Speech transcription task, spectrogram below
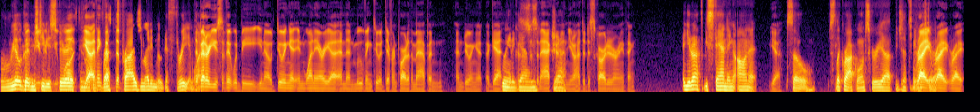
real Yeah, good mischievous could- well, yeah, like I think the- the- prize you might even go to three in the one better use of it would be, you know, doing it in one area and then moving to a different part of the map and and doing it again. Doing it 'cause It's just an action, yeah. and you don't have to discard it or anything. and you don't have to be standing on it Yeah. so slick rock won't screw you up you just have to be Right, right, right.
